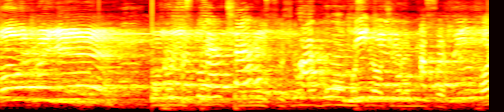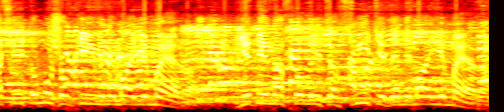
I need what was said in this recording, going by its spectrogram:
От ми є! Про місце, що воно Богом освячене місце, а ще й тому, що в Києві немає мера. Єдина столиця в світі, де немає мера.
